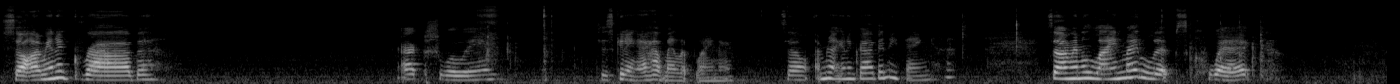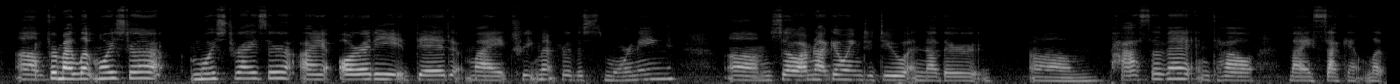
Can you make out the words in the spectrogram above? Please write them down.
So I'm going to grab Actually, just kidding, I have my lip liner. So I'm not gonna grab anything. so I'm gonna line my lips quick. Um, for my lip moisture, moisturizer, I already did my treatment for this morning. Um, so I'm not going to do another um, pass of it until my second lip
